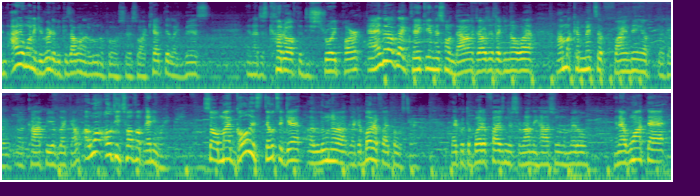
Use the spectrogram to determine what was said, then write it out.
and I didn't want to get rid of it because I wanted a Loona poster, so I kept it like this. And I just cut off the destroyed part. And I ended up like taking this one down because I was just like, you know what? I'm gonna commit to finding a like a, a copy of like I, I want OT12 up anyway. So my goal is still to get a Loona, like a butterfly poster, like with the butterflies and the surrounding house in the middle, and I want that.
